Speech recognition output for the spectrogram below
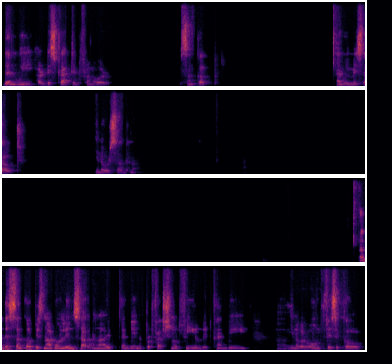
then we are distracted from our sankalp and we miss out in our sadhana. And this sankalp is not only in sadhana, it can be in a professional field, it can be uh, in our own physical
